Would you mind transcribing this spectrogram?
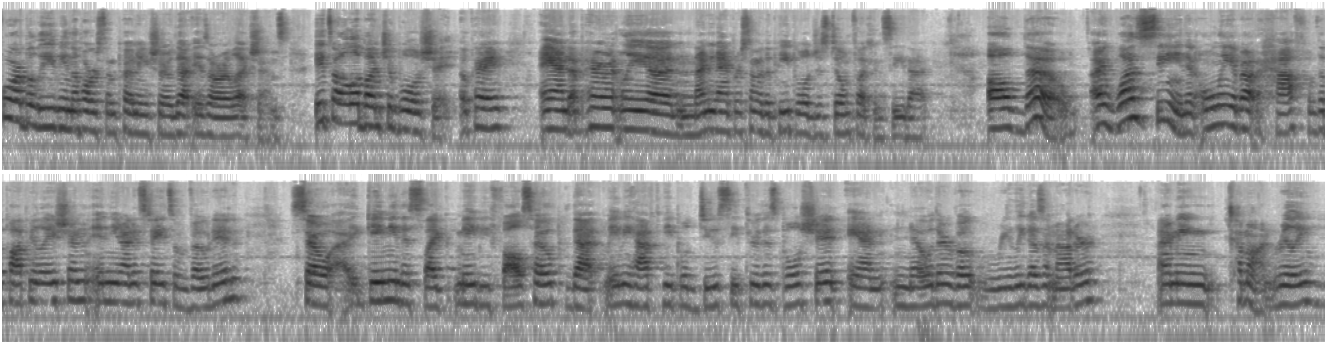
for believing the horse and pony show that is our elections. It's all a bunch of bullshit, okay? And apparently, uh, 99% of the people just don't fucking see that. Although I was seeing that only about half of the population in the United States voted. So uh, it gave me this, like, maybe false hope that maybe half the people do see through this bullshit and know their vote really doesn't matter. I mean, come on, really?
